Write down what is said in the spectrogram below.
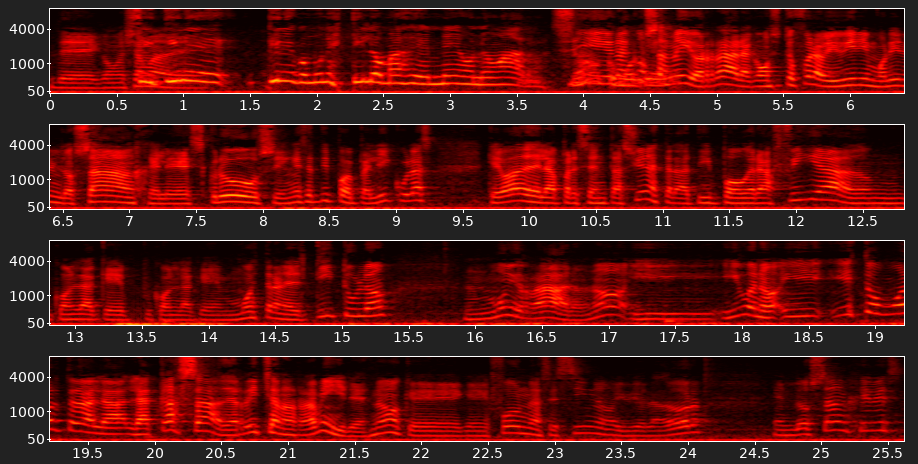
de ¿Cómo se Sí, llama? tiene, De- tiene como un estilo más de neo-noir. Sí, ¿no? una Como cosa que- medio rara, como si esto fuera Vivir y Morir en Los Ángeles, Cruising, ese tipo de películas que va desde la presentación hasta la tipografía don- con la que con la que muestran el título, muy raro, ¿no? Y, y bueno, y, esto muestra la, la casa de Richard Ramírez, ¿no? Que, que fue un asesino y violador en Los Ángeles.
